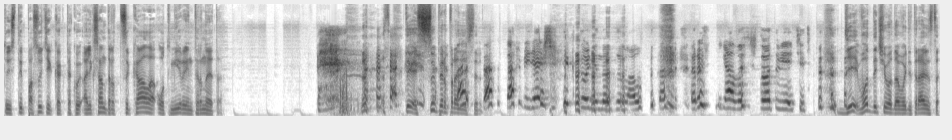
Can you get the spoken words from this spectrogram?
То есть ты, по сути, как такой Александр Цикало от мира интернета. Ты супер продюсер. Так, так, так меня еще никто не называл. Так растерялась, что ответить. Вот до чего доводит равенство.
